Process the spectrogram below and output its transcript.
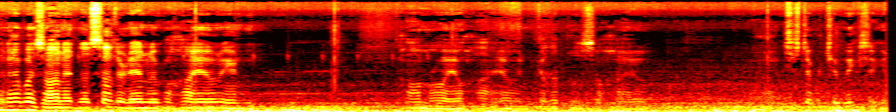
But I was on it the southern end of Ohio in Pomeroy, Ohio, and Gallipolis, Ohio, uh, just over two weeks ago.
